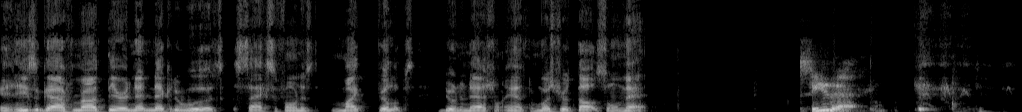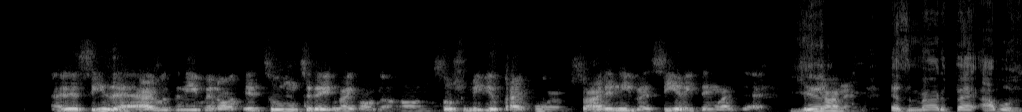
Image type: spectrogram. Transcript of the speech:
And he's a guy from out there in that neck of the woods, saxophonist Mike Phillips, doing the national anthem. What's your thoughts on that? See that? I didn't see that. I wasn't even on in tune today, like on the um, social media platform. So I didn't even see anything like that. yeah. As a matter of fact, I will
